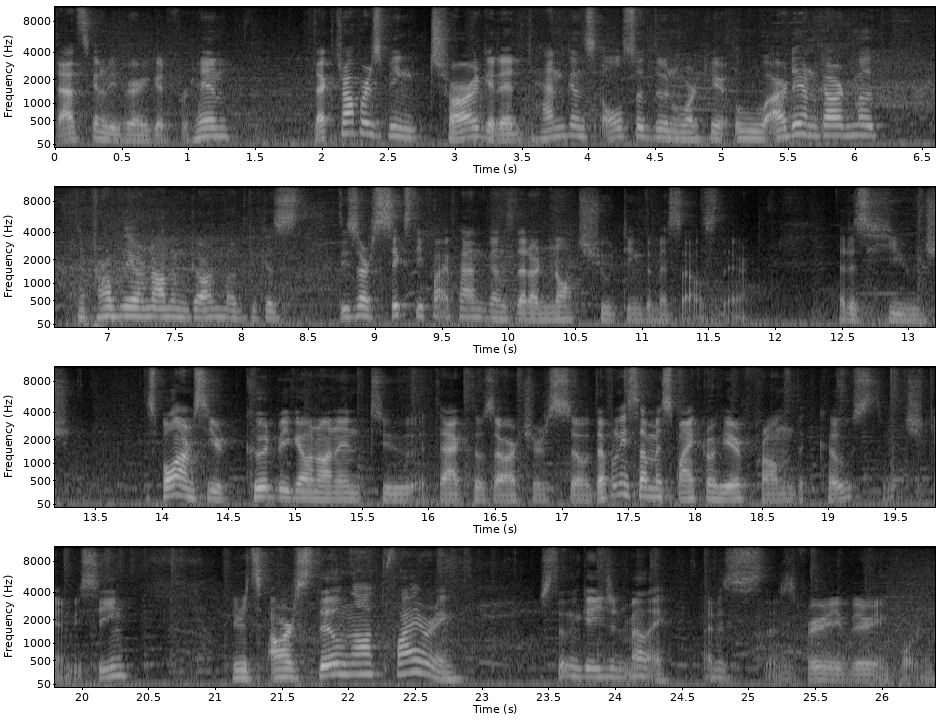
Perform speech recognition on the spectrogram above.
that's gonna be very good for him. Deck Droppers being targeted. Handguns also doing work here. Ooh, are they on guard mode? They probably are not on guard mode because these are 65 handguns that are not shooting the missiles there. That is huge. The Spall Arms here could be going on in to attack those archers, so definitely some Miss Micro here from the coast, which can be seen. Units are still not firing. Still engaged in melee. That is that is very, very important.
